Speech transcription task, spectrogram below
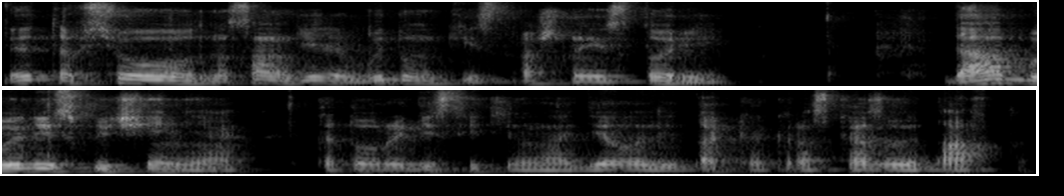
Это все на самом деле выдумки и страшные истории. Да, были исключения, которые действительно делали так, как рассказывает автор.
